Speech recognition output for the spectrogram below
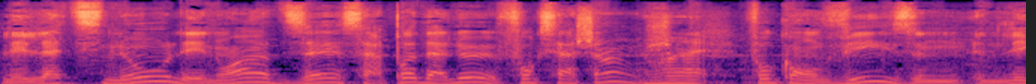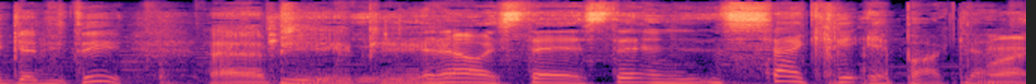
les latinos, les noirs disaient ça n'a pas d'allure, faut que ça change, Ouais. faut qu'on vise une, une légalité. Euh, puis, puis- Non, c'était, c'était une sacrée époque. Là. Ouais,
